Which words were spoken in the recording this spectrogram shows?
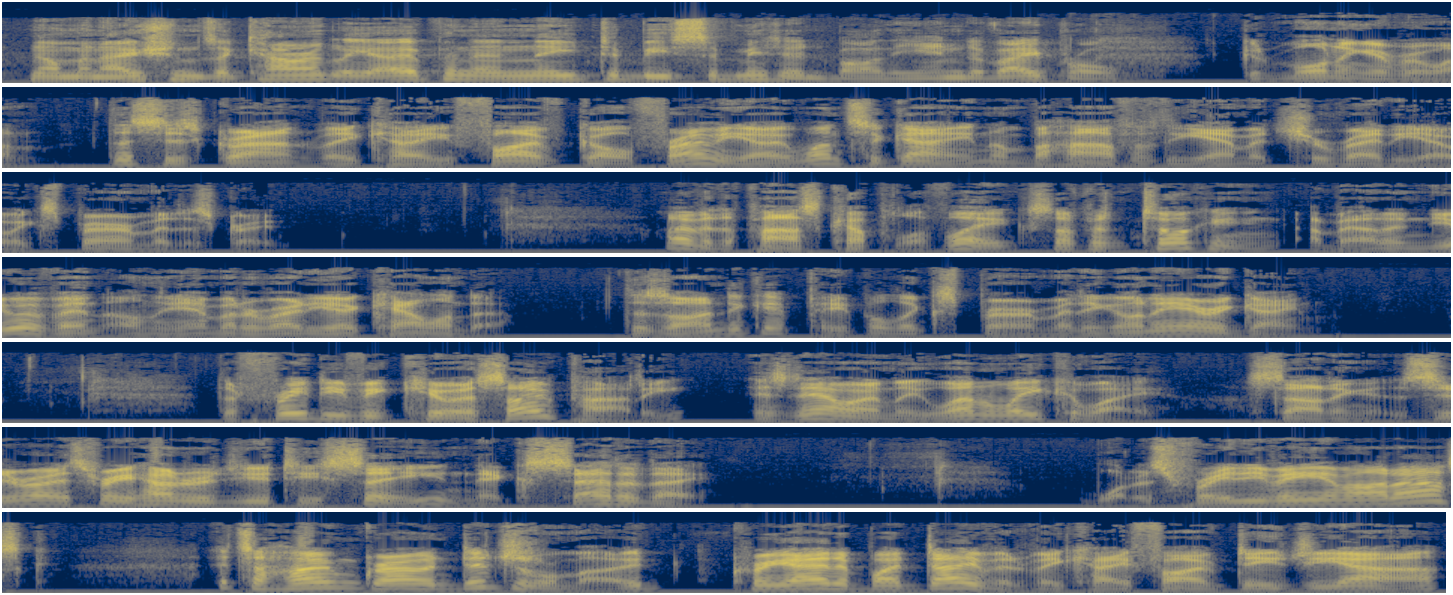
Nominations are currently open and need to be submitted by the end of April. Good morning, everyone. This is Grant VK 5 Golf Romeo once again on behalf of the Amateur Radio Experimenters Group. Over the past couple of weeks, I've been talking about a new event on the amateur radio calendar, designed to get people experimenting on air again. The FreeDV QSO party is now only one week away, starting at 0300 UTC next Saturday. What is FreeDV, you might ask? It's a homegrown digital mode created by David VK5DGR,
